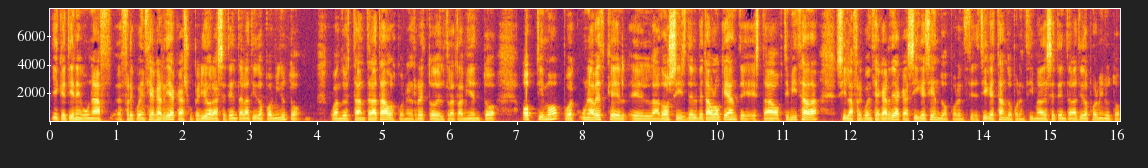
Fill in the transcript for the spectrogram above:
y que tienen una frecuencia cardíaca superior a 70 latidos por minuto cuando están tratados con el resto del tratamiento óptimo, pues una vez que la dosis del beta bloqueante está optimizada, si la frecuencia cardíaca sigue siendo por, sigue estando por encima de 70 latidos por minuto,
